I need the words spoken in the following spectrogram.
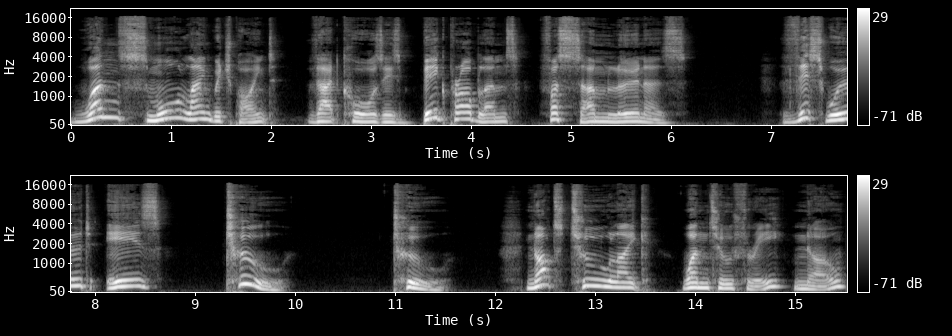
one small language point that causes big problems for some learners. This word is too. Too. Not two like one, two, three, no.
